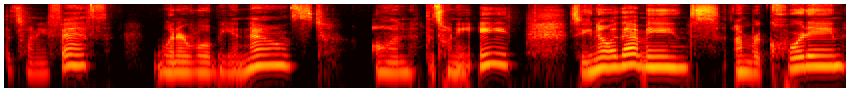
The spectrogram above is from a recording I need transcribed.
the 25th. Winner will be announced on the 28th. So you know what that means. I'm recording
